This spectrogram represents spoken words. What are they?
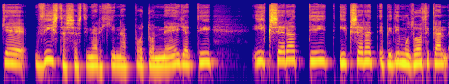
και δίστασα στην αρχή να πω το ναι γιατί ήξερα, τι, ήξερα επειδή μου δόθηκαν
